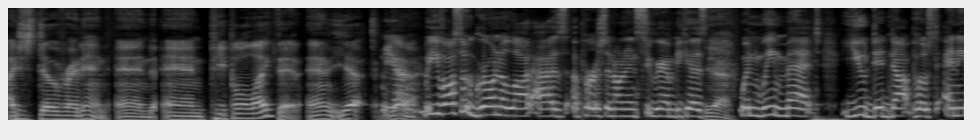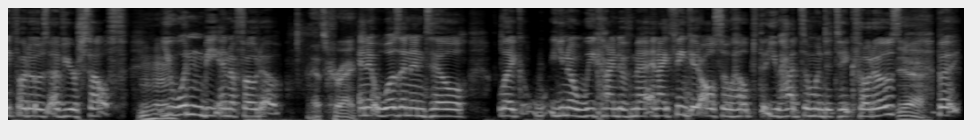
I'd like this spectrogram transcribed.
I just dove right in, and and people liked it, and yeah, yeah. But you've also grown a lot as a person on Instagram because yeah, when we met, you did not post any photos of yourself. Mhm. You wouldn't be in a photo. that's correct. And it wasn't until like you know, we kind of met and I think it also helped that you had someone to take photos. yeah. But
